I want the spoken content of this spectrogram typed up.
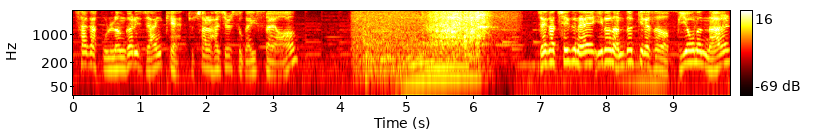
차가 꿀렁거리지 않게 주차를 하실 수가 있어요. 제가 최근에 이런 언덕길에서 비 오는 날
